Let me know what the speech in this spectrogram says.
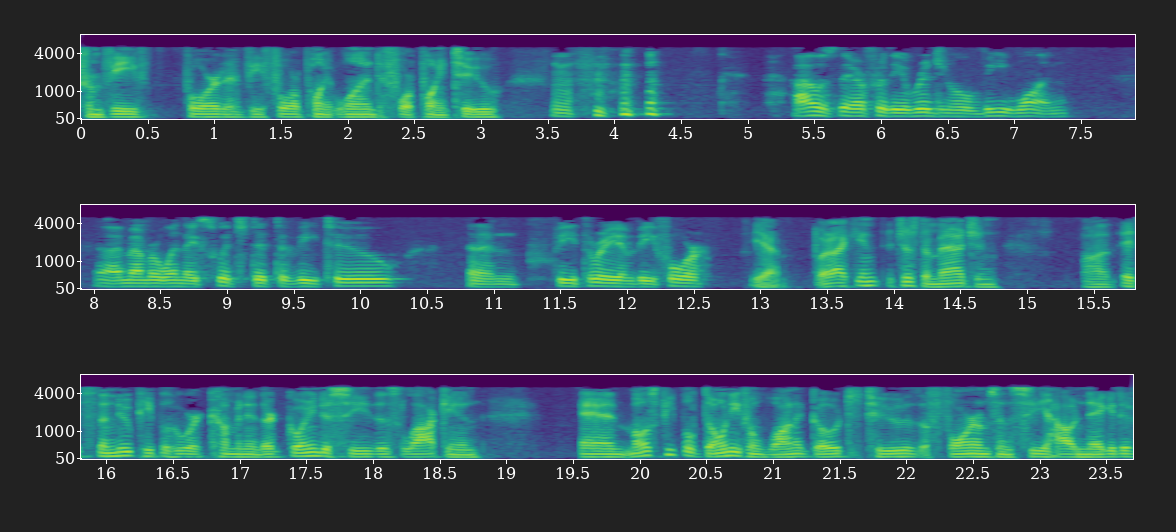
from V4 to V4.1 to 4.2. I was there for the original V1. I remember when they switched it to V2 and V3 and V4. Yeah, but I can just imagine uh, it's the new people who are coming in. They're going to see this lock in, and most people don't even want to go to the forums and see how negative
